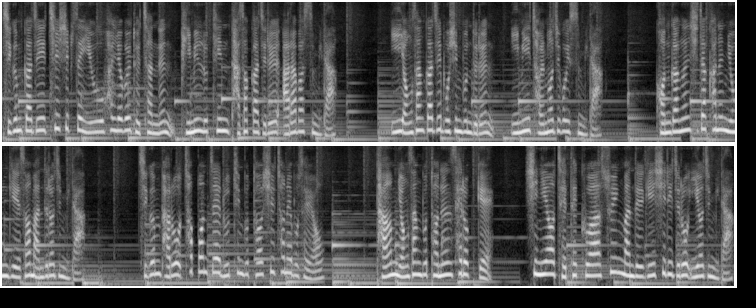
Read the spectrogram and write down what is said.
지금까지 70세 이후 활력을 되찾는 비밀 루틴 5가지를 알아봤습니다. 이 영상까지 보신 분들은 이미 젊어지고 있습니다. 건강은 시작하는 용기에서 만들어집니다. 지금 바로 첫 번째 루틴부터 실천해 보세요. 다음 영상부터는 새롭게 시니어 재테크와 수익 만들기 시리즈로 이어집니다.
